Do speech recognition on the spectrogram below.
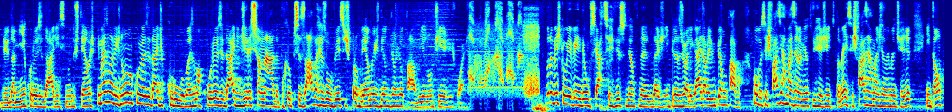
Veio da minha curiosidade em cima dos temas. E mais uma vez, não uma curiosidade crua, mas uma curiosidade direcionada, porque eu precisava resolver esses problemas dentro de onde eu estava e eu não tinha as respostas. Toda vez que eu ia vender um certo serviço dentro das empresas de óleo e gás, elas me perguntavam: pô, vocês fazem armazenamento de rejeito também? Vocês fazem armazenamento de rejeito? Então,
